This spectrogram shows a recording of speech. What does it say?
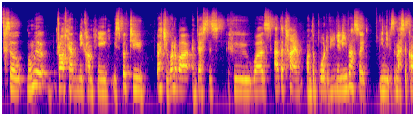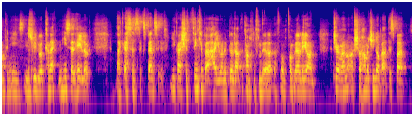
So when we were drafting out the new company, we spoke to actually one of our investors who was at the time on the board of Unilever. So Unilever is a massive company. He's, he's really well connected. And he said, hey, look, like is expensive. You guys should think about how you want to build out the company from, the, from, from early on. Jeremy, I'm not sure how much you know about this, but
